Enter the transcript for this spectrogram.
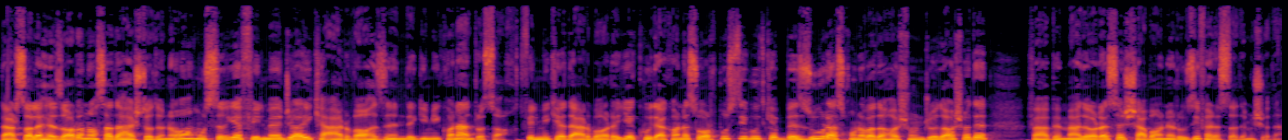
در سال 1989 موسیقی فیلم جایی که ارواح زندگی می کنند رو ساخت فیلمی که درباره کودکان سرخپوستی بود که به زور از خانواده هاشون جدا شده و به مدارس شبانه روزی فرستاده می شدن.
